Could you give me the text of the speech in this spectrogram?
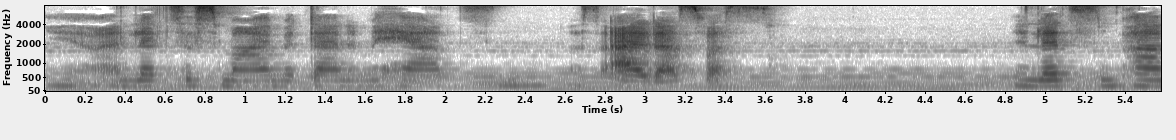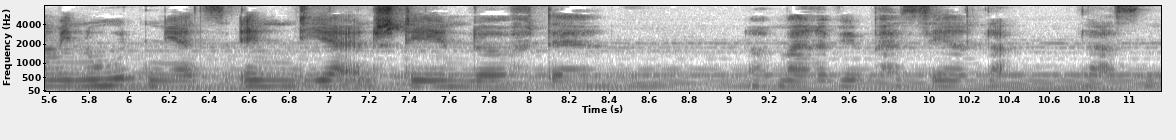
hier ein letztes Mal mit deinem Herzen, dass all das, was in den letzten paar Minuten jetzt in dir entstehen dürfte, nochmal Revue passieren lassen.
